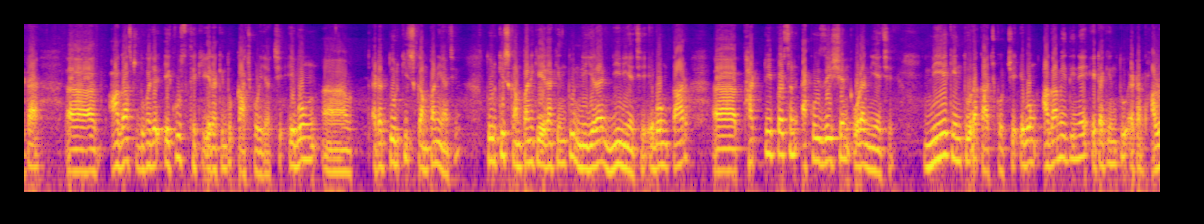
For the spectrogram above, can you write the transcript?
এটা আগস্ট দু থেকে এরা কিন্তু কাজ করে যাচ্ছে এবং একটা তুর্কিশ কোম্পানি আছে। তুর্কিশ কোম্পানিকে এরা কিন্তু নিজেরা নিয়ে নিয়েছে এবং তার থার্টি পার্সেন্ট অ্যাকুইজেশন ওরা নিয়েছে। নিয়ে কিন্তু ওরা কাজ করছে এবং আগামী দিনে এটা কিন্তু একটা ভালো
